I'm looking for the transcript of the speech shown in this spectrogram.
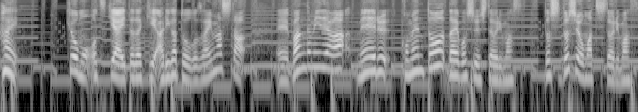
はい今日もお付き合いいただきありがとうございました、えー、番組ではメールコメントを大募集しております。どしどしお待ちしております。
